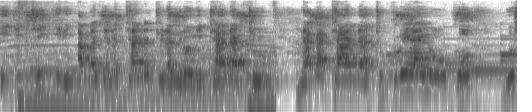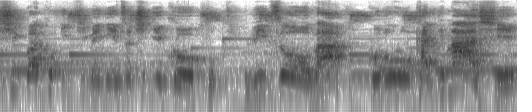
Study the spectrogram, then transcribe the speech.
igitigiri amajana atandatu na mirongo itandatu na gatandatu kubera yuko gushirwako ikimenyetso c'igikoko bizoba kuruhuka dimashe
